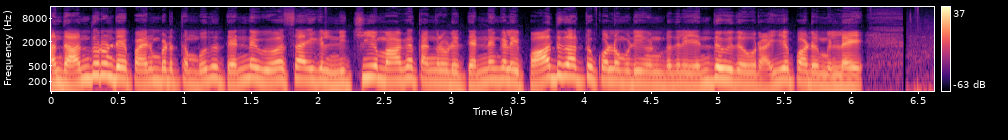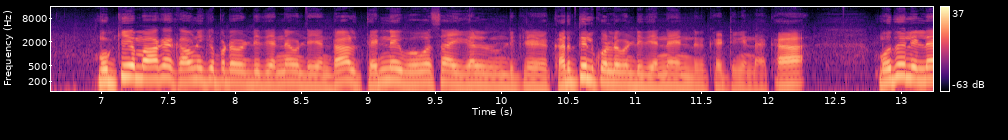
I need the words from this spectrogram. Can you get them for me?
அந்த அந்துருண்டையை பயன்படுத்தும் போது தென்னை விவசாயிகள் நிச்சயமாக தங்களுடைய தென்னங்களை பாதுகாத்து கொள்ள முடியும் என்பதில் எந்தவித ஒரு ஐயப்பாடும் இல்லை. முக்கியமாக கவனிக்கப்பட வேண்டியது என்ன என்றால் தென்னை விவசாயிகள் கருத்தில் கொள்ள வேண்டியது என்ன என்று கேட்டிங்கனாக்கா முதலில்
